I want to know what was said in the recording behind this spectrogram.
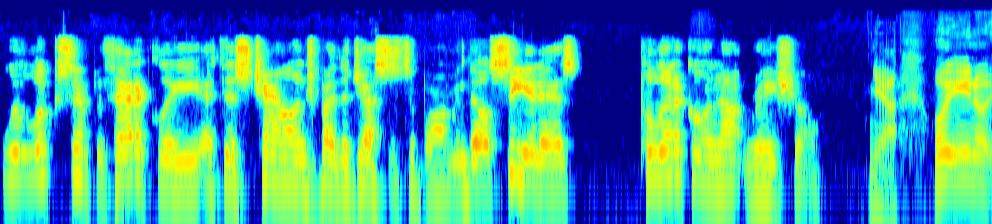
will look sympathetically at this challenge by the Justice Department. They'll see it as political and not racial. Yeah. Well, you know,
